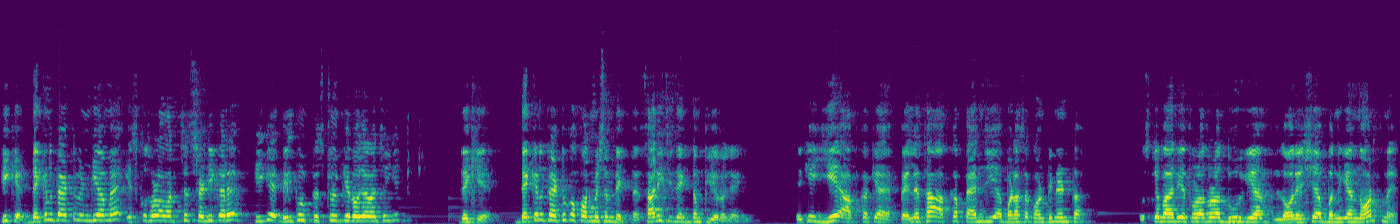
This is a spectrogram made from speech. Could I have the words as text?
ठीक है? डेकन प्लेटू इंडिया में, इसको थोड़ा अच्छे स्टडी करें, ठीक है? बिल्कुल क्रिस्टल क्लियर हो जाना चाहिए। देखिए डेकन प्लेटू का फॉर्मेशन देखते हैं, सारी चीज़ें एकदम क्लियर हो जाएँगी। देखिए, ये आपका क्या है? पहले था आपका पैनजिया बड़ा सा कॉन्टिनेंट था। उसके बाद ये थोड़ा थोड़ा दूर गया। लॉरेशिया बन गया नॉर्थ में।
